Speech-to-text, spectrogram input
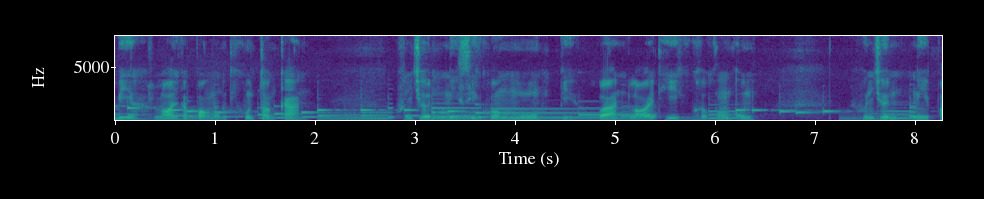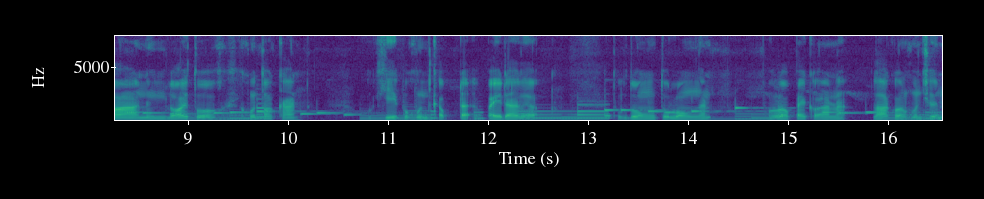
เบียร์ร้อยกระป๋องที่คุณต้องการ คุณเฉินนี่ซี่โครงหมูเปรี้ยวหวานร้อยที่ของคุณ คุณเฉินนี่ปลาหนึ่งร้อยตัวที่คุณต้องการ โอเค พวกคุณกลับได้ไปได้แล้วตกลงตกลงงั้น พวกเราไปก่อนละลาก่อนคุณเฉิน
